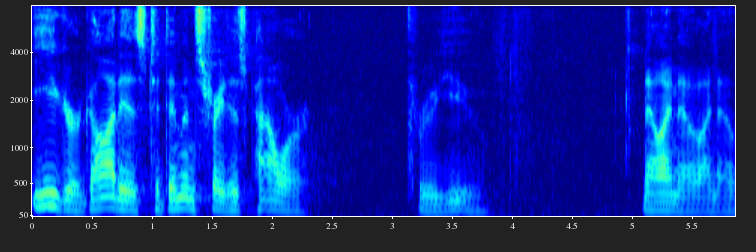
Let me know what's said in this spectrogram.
eager God is to demonstrate his power through you. Now, I know, I know.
